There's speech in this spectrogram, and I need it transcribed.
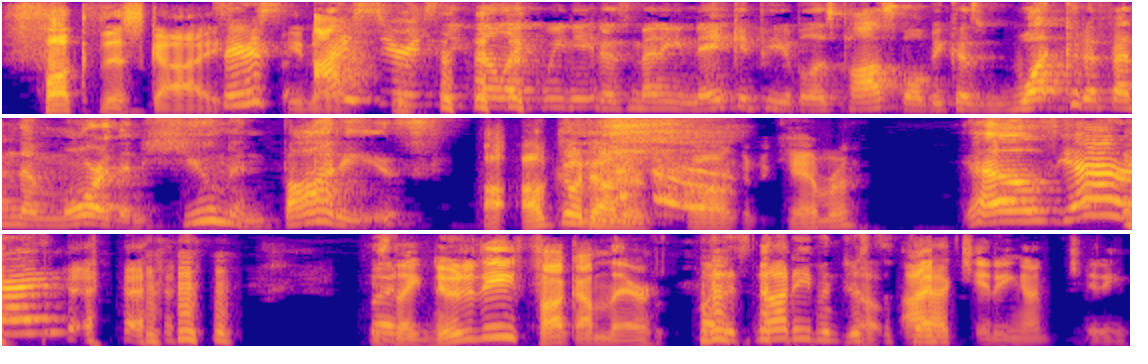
fuck this guy. Seriously, you know? I seriously feel like we need as many naked people as possible because what could offend them more than human bodies? I'll, I'll go down there uh, on the camera. Hells yeah, Ryan. He's But- like nudity. Fuck, I'm there. But it's not even just No, the I'm fact kidding. I'm kidding.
